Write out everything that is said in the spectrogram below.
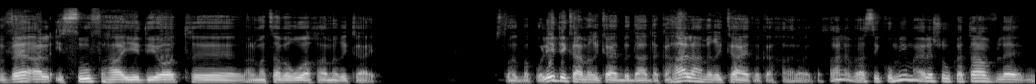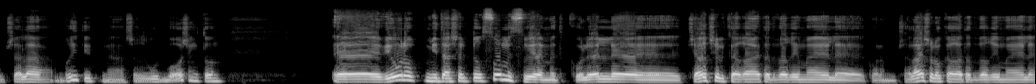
ועל איסוף הידיעות אה, על מצב הרוח האמריקאי. זאת אומרת, בפוליטיקה האמריקאית, בדעת הקהל האמריקאית וכך הלאה וכך הלאה, והסיכומים האלה שהוא כתב לממשלה בריטית מהשגרירות בוושינגטון, הביאו לו מידה של פרסום מסוימת, כולל אה, צ'רצ'יל קרא את הדברים האלה, כל הממשלה שלו קרא את הדברים האלה,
